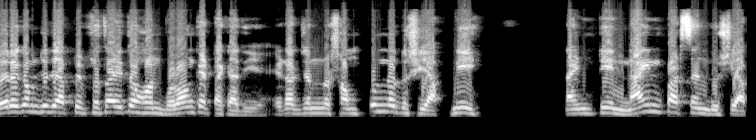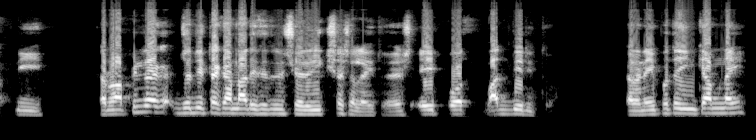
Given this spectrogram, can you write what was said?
তো এরকম যদি আপনি প্রতারিত হন, বড় অঙ্কের টাকা দিয়ে, এটার জন্য সম্পূর্ণ দোষী আপনি নাইনটি নাইন পার্সেন্ট দোষী আপনি। কারণ আপনি যদি টাকা না দিতেন, সে রিক্সা চালাইতো এই পথ বাদ দিয়ে দিত। কারণ এই পথে ইনকাম নাই,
